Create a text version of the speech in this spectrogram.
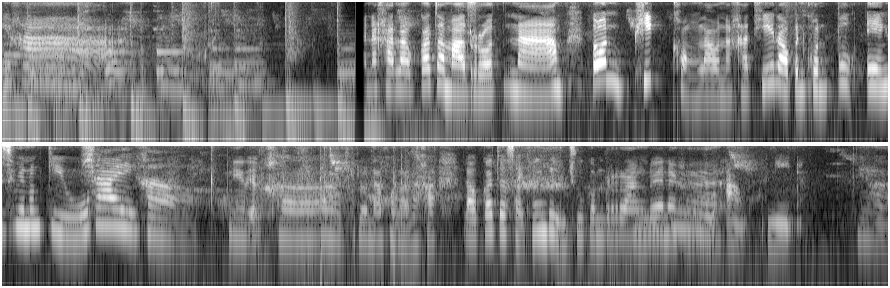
นี่ค่ะนะคะเราก็จะมารดน้ำต้นพริกของเรานะคะ ที่เราเป็นคนปลูกเองใช่ไหมน้องกิ๋วใช่ค่ะ นี่เลยค่ะที่รดน้ำของเรานะคะ เราก็จะใส่เครื่องดื่มชูกำลังด้วยนะคะ อ้าวอันนี้นี่ค่ะ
